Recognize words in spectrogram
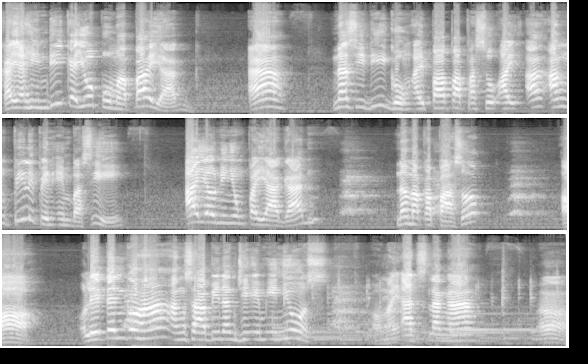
Kaya hindi kayo pumapayag ah, na si Digong ay papapaso ay ang, ang Philippine Embassy ayaw ninyong payagan na makapasok? Oh, ulitin ko ha, ang sabi ng GME News. Oh, may ads lang ha. Oh.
